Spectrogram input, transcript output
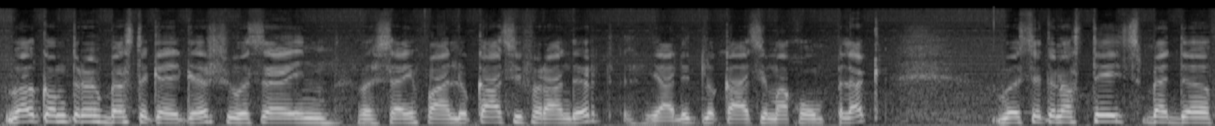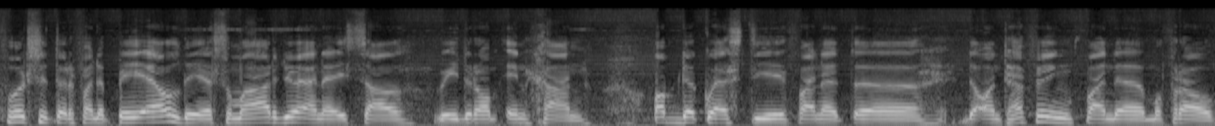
Welkom terug, beste kijkers. We zijn, we zijn van locatie veranderd. Ja, niet locatie, maar gewoon plek. We zitten nog steeds met de voorzitter van de PL, de heer Somario, en hij zal wederom ingaan op de kwestie van het, uh, de ontheffing van mevrouw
